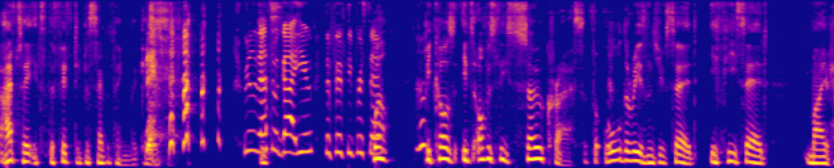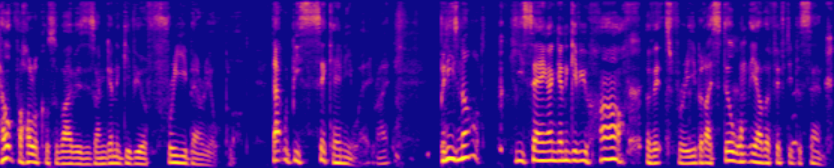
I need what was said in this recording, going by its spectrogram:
I have to say, it's the 50% thing that kills really, that's it's, what got you the 50%? Well, because it's obviously so crass for all the reasons you've said. If he said, my help for Holocaust survivors is I'm going to give you a free burial plot, that would be sick anyway, right? But he's not. He's saying, I'm going to give you half of it's free, but I still want the other 50%.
